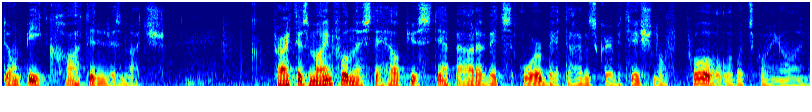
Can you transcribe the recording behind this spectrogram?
Don't be caught in it as much. practice mindfulness to help you step out of its orbit, out of its gravitational pull of what's going on.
